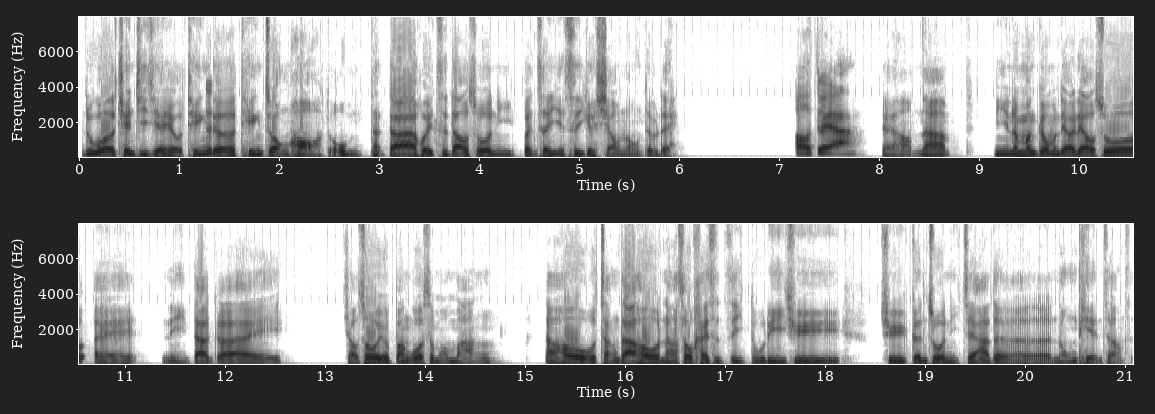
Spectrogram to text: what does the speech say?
如果前几节有听的听众哈，我们大大家会知道说你本身也是一个小农，对不对？哦，对啊。对好，那你能不能跟我们聊一聊说，哎、欸，你大概小时候有帮过什么忙？然后长大后哪时候开始自己独立去去耕作你家的农田这样子？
